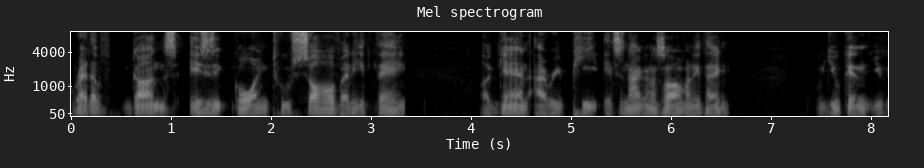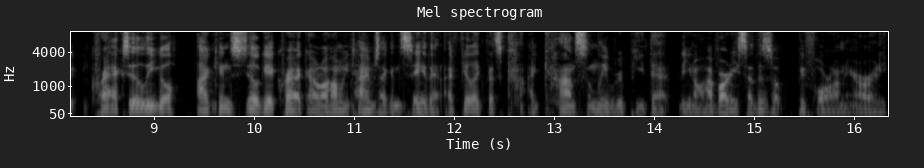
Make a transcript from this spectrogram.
rid of guns isn't going to solve anything. Again, I repeat, it's not going to solve anything. You can, you crack's illegal. I can still get crack. I don't know how many times I can say that. I feel like that's, I constantly repeat that. You know, I've already said this before on here already.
